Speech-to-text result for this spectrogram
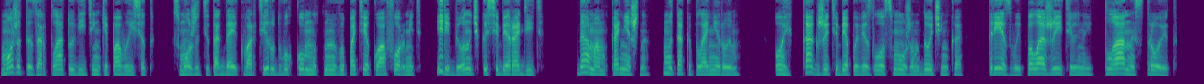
Может, и зарплату Витеньке повысят. Сможете тогда и квартиру двухкомнатную в ипотеку оформить, и ребеночка себе родить. Да, мам, конечно, мы так и планируем. Ой, как же тебе повезло с мужем, доченька. Трезвый, положительный, планы строит.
